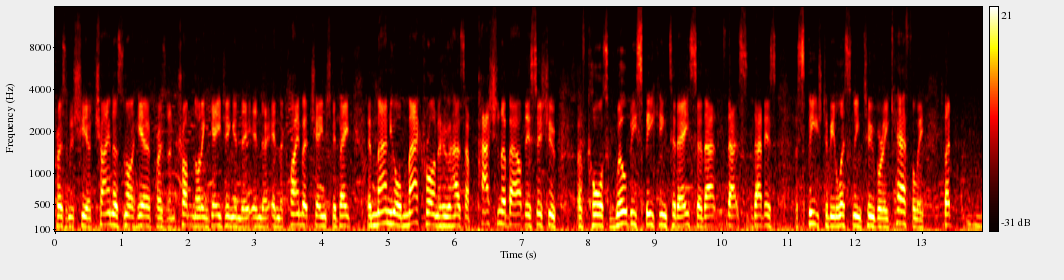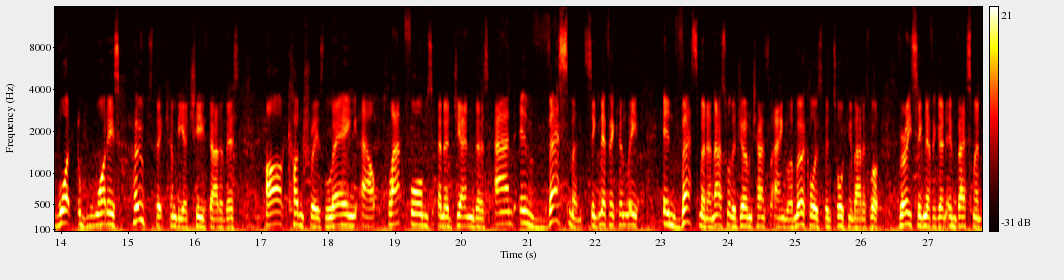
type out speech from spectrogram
President Xi of China's not here, President Trump not engaging in the, in the, in the climate change debate. Emmanuel Macron, who has a passion about this issue, of course, will be speaking today. So that that's that is a speech to be listening to very carefully. But what what is hoped that can be achieved out of this are countries laying out platforms and agendas and investment significantly investment, and that's what the German Chancellor Angela Merkel has been talking about as well. Very significant investment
